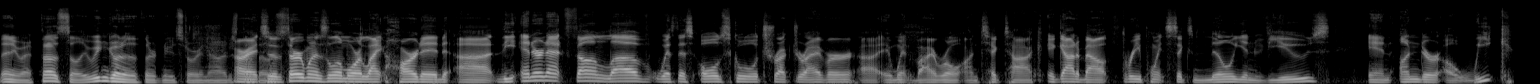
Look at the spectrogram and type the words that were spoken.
Anyway, that was silly. We can go to the third news story now. I just All thought so was- the third one is a little more lighthearted. Uh, the internet fell in love with this old school truck driver. Uh, it went viral on TikTok. It got about 3.6 million views in under a week.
